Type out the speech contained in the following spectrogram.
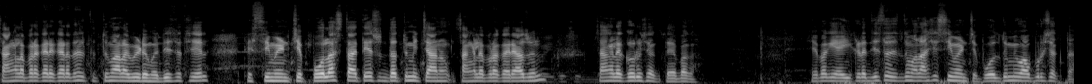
चांगल्या प्रकारे करायचा असेल तर तुम्हाला व्हिडिओमध्ये दिसत असेल. ते सिमेंटचे पोल असतात ते सुद्धा तुम्ही छान चांगल्या प्रकारे अजून चांगले करू शकताय बघा. हे बघा या इकडे दिसत असेल तुम्हाला असे सिमेंटचे पोल तुम्ही वापरू शकता.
